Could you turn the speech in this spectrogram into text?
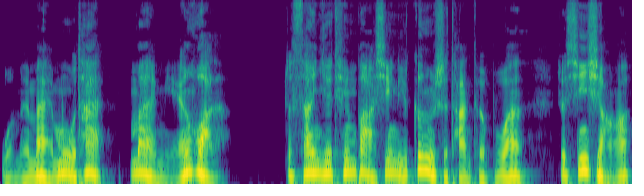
我们卖木炭、卖棉花的。”这三爷听罢，心里更是忐忑不安。这心想啊，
